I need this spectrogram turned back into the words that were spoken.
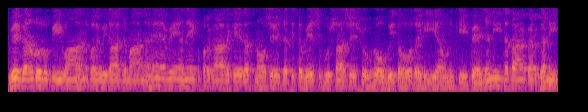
वे गरुड़ रूपी वाहन पर विराजमान है। वे अनेक प्रकार के रत्नों से जटित वेशभूषा से सुशोभित हो रही है। उनकी पैजनी तथा कर घनी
